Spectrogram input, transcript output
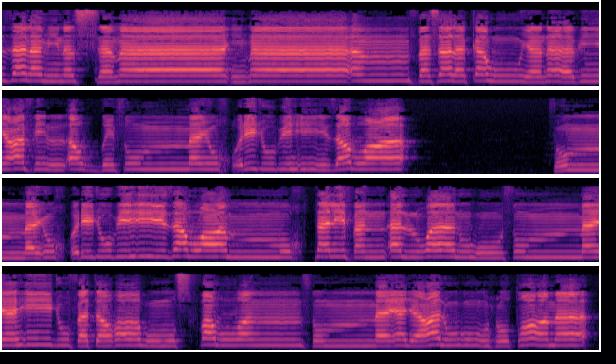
أنزل من السماء ماء فسلكه ينابيع في الأرض ثم يخرج به زرعا ثم يخرج به زرعا مختلفا ألوانه ثم يهيج فتراه مصفرا ثم يجعله حطاما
